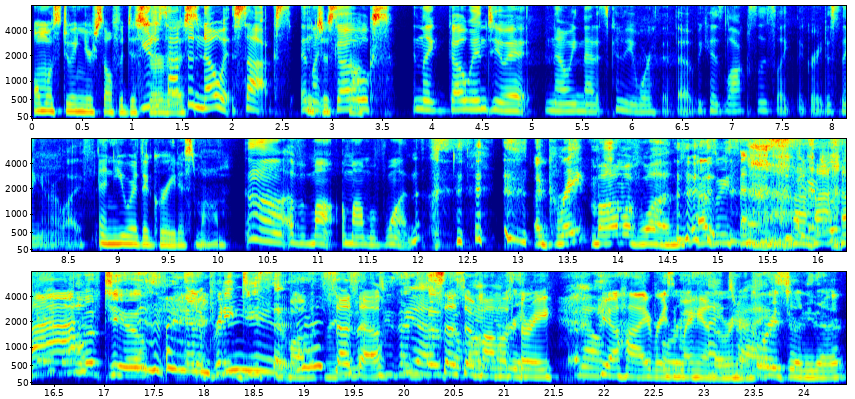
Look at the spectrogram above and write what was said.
almost doing yourself a disservice. You just have to know it sucks and It like go sucks. and like go into it knowing that it's gonna be worth it though because Loxley's like the greatest thing in our life. And you are the greatest mom. Uh, of a mom, a mom of one. A great mom of one, as we said. a great mom of two, and a pretty decent mom of three. So so. what you said? Yeah. So so mom of three. No. Yeah, hi, raising my hand I over tried. here. Corey's journey there.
